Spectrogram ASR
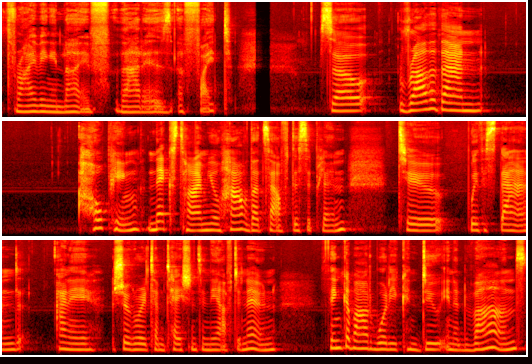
thriving in life. That is a fight. So rather than hoping next time you'll have that self discipline to withstand any sugary temptations in the afternoon, think about what you can do in advance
